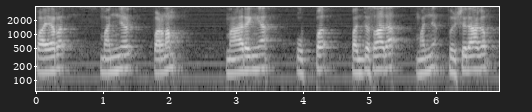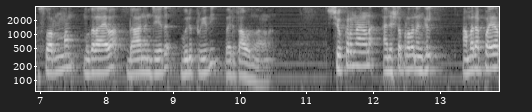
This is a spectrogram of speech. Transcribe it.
പയറ് മഞ്ഞൾ പണം നാരങ്ങ ഉപ്പ് പഞ്ചസാര മഞ്ഞ പുരുഷരാഗം സ്വർണം മുതലായവ ദാനം ചെയ്ത് ഗുരുപ്രീതി വരുത്താവുന്നതാണ്. ശുക്രനാണ് അനിഷ്ടപ്രദനെങ്കിൽ അമരപ്പയർ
